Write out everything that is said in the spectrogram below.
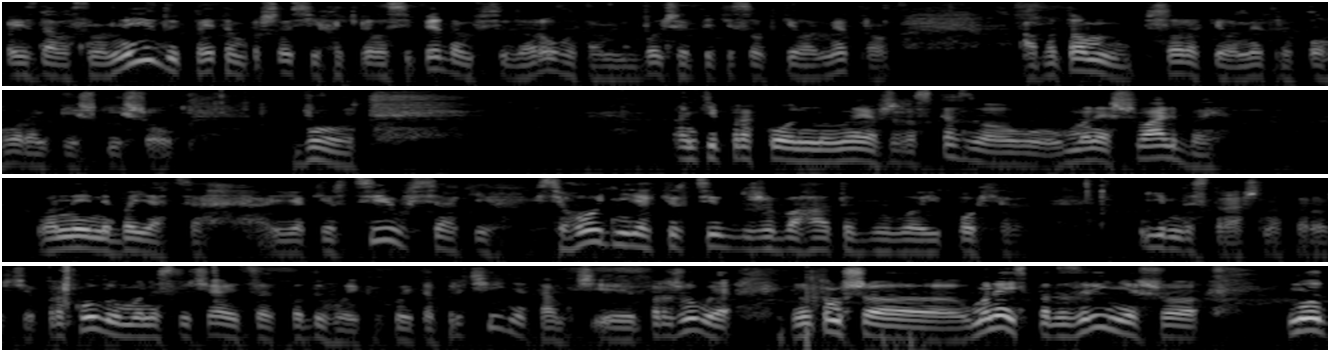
поїзда в основному не їдуть, поэтому пришлось їхати велосипедом всю дорогу, там більше 500 кілометрів, а потім 40 кілометрів по горам пішки йшов. Вот. Антипрокольну, ну я вже розказував, у мене швальби, вони не бояться якірців всяких. Сьогодні якірців дуже багато було і похер. Їм не страшно, коротше. Проколи у мене случаються по другой какой-то причині, там чи- прожовує. В тому, що у мене є підозріння, що ну, от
